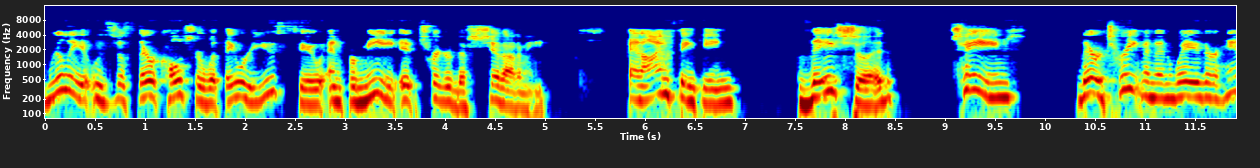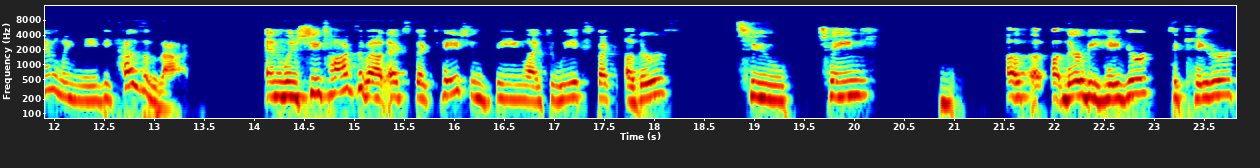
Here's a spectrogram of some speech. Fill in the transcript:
really it was just their culture, what they were used to. And for me, it triggered the shit out of me. And I'm thinking they should change their treatment and way they're handling me because of that. And when she talks about expectations being like, do we expect others to change uh, uh, uh, their behavior to cater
